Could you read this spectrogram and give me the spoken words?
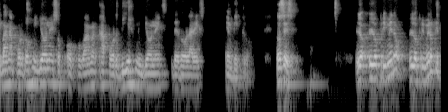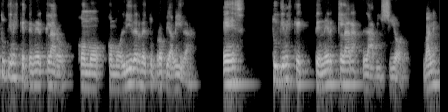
van a por 2 millones o, van a por 10 millones de dólares en Bitcoin. Entonces, Lo, primero, lo primero que tú tienes que tener claro como, como líder de tu propia vida es, tú tienes que tener clara la visión, ¿vale?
